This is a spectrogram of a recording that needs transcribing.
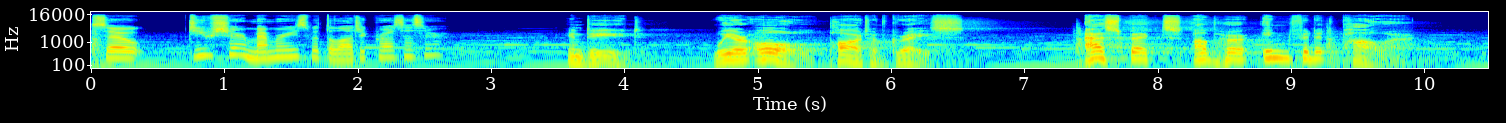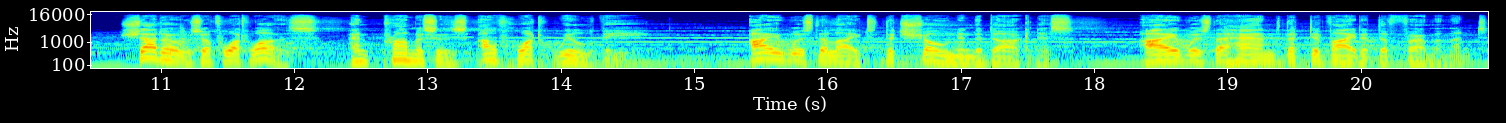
So, do you share memories with the logic processor? Indeed. We are all part of Grace. Aspects of her infinite power. Shadows of what was, and promises of what will be. I was the light that shone in the darkness. I was the hand that divided the firmament.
